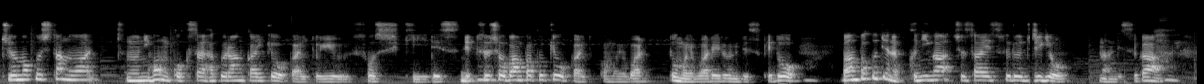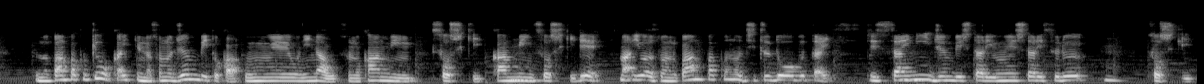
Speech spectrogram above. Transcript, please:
注目したのはその日本国際博覧会協会という組織です。で通称万博協会とかも呼ばれとも呼ばれるんですけど、万博っていうのは国が主催する事業なんですが、はいその万博協会っていうのはその準備とか運営を担うその官民組織、官民組織で、まあ、いわゆるその万博の実動部隊、実際に準備したり運営したりするうん。組織、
